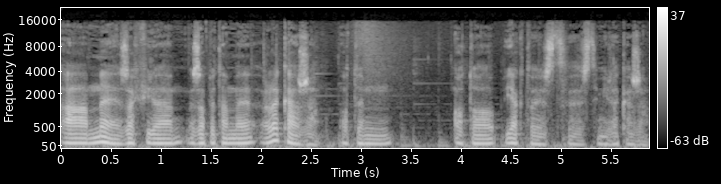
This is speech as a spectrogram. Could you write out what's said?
A my za chwilę zapytamy lekarza o tym, o to, jak to jest z tymi lekarzami.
